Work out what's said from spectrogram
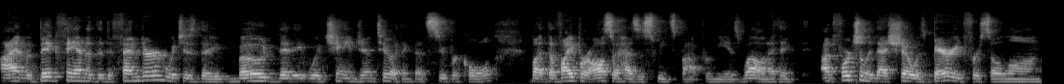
I'm a big fan of the Defender, which is the mode that it would change into. I think that's super cool. But the Viper also has a sweet spot for me as well. And I think, unfortunately, that show was buried for so long.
